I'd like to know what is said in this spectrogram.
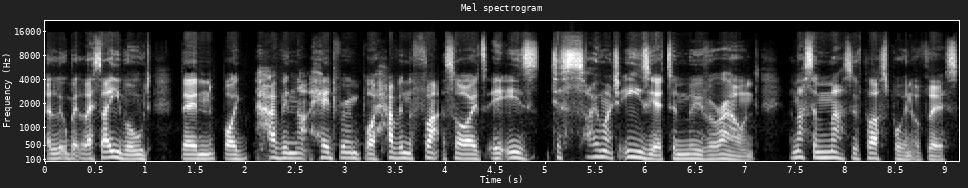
a little bit less abled, then by having that headroom, by having the flat sides, it is just so much easier to move around. And that's a massive plus point of this.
